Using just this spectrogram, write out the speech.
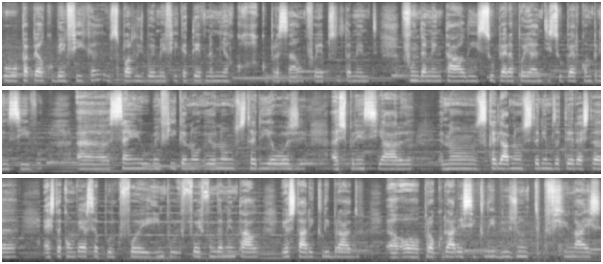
o papel que o Benfica, o Sport Lisboa e Benfica teve na minha recuperação, foi absolutamente fundamental e super apoiante e super compreensivo. Uh, sem o Benfica não, eu não estaria hoje a experienciar não, se calhar não estaríamos a ter esta, esta conversa porque foi, foi fundamental eu estar equilibrado uh, ou procurar esse equilíbrio junto de profissionais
